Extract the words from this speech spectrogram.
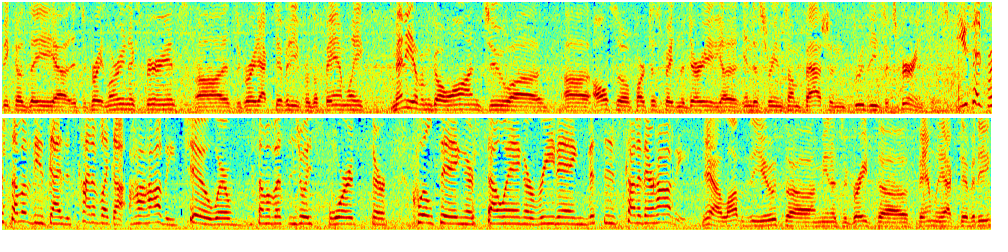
because they, uh, it's a great learning experience. Uh, it's a great activity for the family. Many of them go on to uh, uh, also participate in the dairy industry in some fashion through these experiences. You said for some of these guys, it's kind of like a hobby too, where some of us enjoy sports or quilting or sewing or reading. This is kind of their hobby. Yeah, a lot of the youth. I mean, it's a great family activity.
